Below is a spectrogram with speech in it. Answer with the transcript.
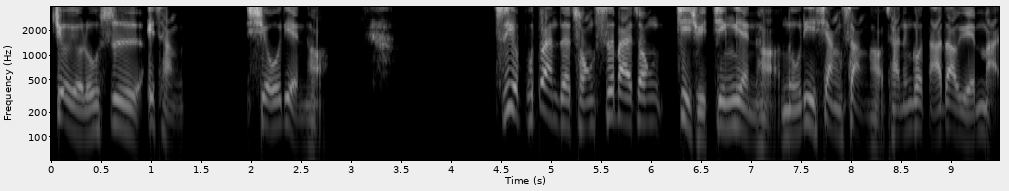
就有如是一场修炼哈。只有不断的从失败中汲取经验哈，努力向上哈，才能够达到圆满。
